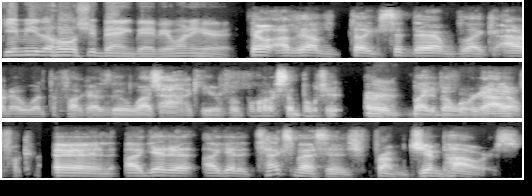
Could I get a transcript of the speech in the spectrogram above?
give me the whole shebang, baby. I want to hear it. So I'm, I'm like sitting there, I'm like, I don't know what the fuck I was doing, watch hockey or football or some bullshit, or Yeah. might have been working. I don't fucking. And I get a I get a text message from Jim Powers,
